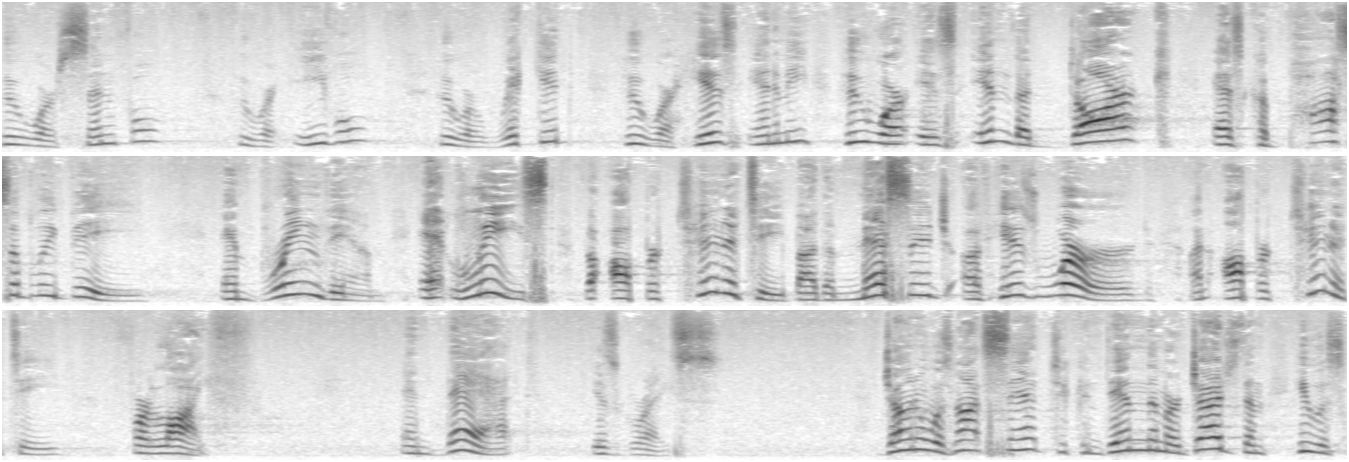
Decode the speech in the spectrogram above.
who were sinful, who were evil, who were wicked, who were his enemy, who were as in the dark as could possibly be, and bring them at least the opportunity by the message of his word, an opportunity for life. And that is grace. Jonah was not sent to condemn them or judge them. He was,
